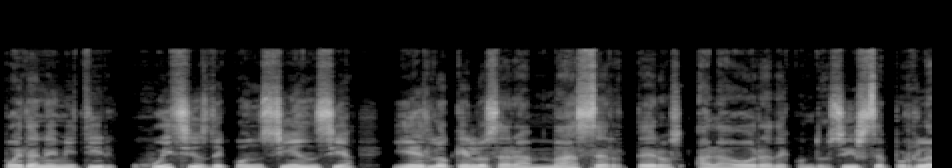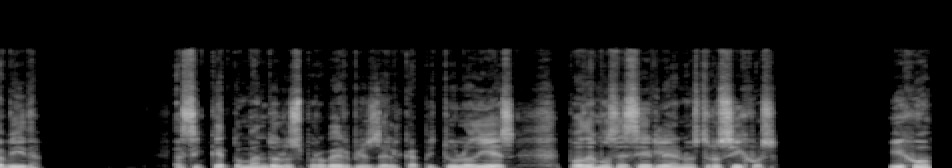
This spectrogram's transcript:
puedan emitir juicios de conciencia y es lo que los hará más certeros a la hora de conducirse por la vida. Así que tomando los proverbios del capítulo 10, podemos decirle a nuestros hijos, Hijo,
